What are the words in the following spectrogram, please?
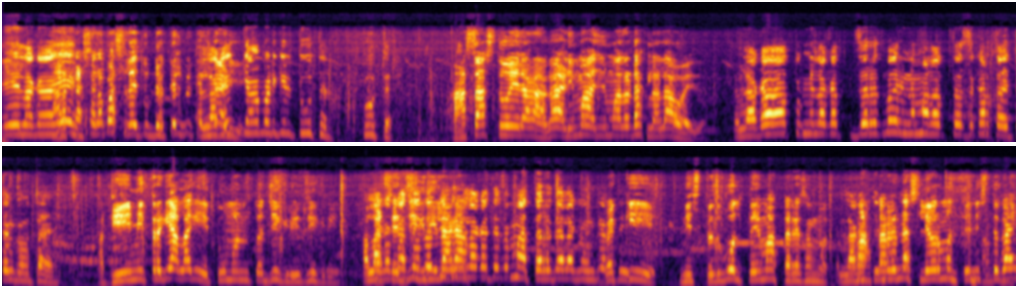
ए लगा ए. अरे कशाला बसलाय तू? ढकल बिकल लगा गाडी. तू उतर तू उतर. असं असतं होय लागा. गाडी माझी मला ढकला लावायचं. लगा तुम्ही लगा जरच बारी ना मला तसं करताय तंगवताय. ती मित्र गेला गे तू म्हणतो जिगरी जिगरी. जिगरी लागा. म्हातारं त्याला घेऊन बघ गेलते. की नुसतंच बोलतोय म्हाताऱ्या समोर लागा ते- म्हातारा नसल्यावर म्हणतोय नुसतं काय?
